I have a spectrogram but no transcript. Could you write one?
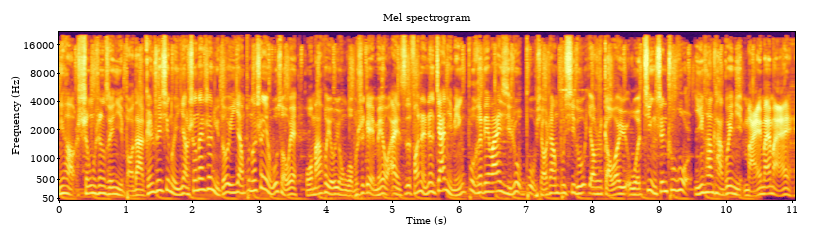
你好，生不生随你，保大跟谁姓都一样，生男生女都一样，不能生也无所谓。我妈会游泳，我不是 gay，没有艾滋，房产证加你名，不和爹妈一起住，不嫖娼不吸毒，要是搞外遇，我净身出户，银行卡归你，买买买。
